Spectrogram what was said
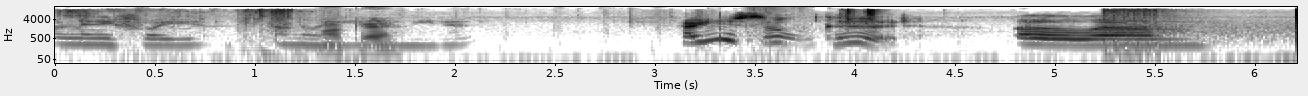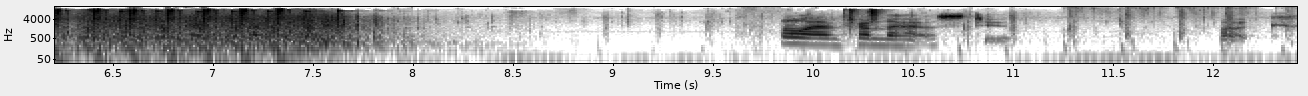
I have a mini for you. I know you Okay. don't need it. How are you so good? Oh, um. Oh, I'm from the house too. Fuck.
